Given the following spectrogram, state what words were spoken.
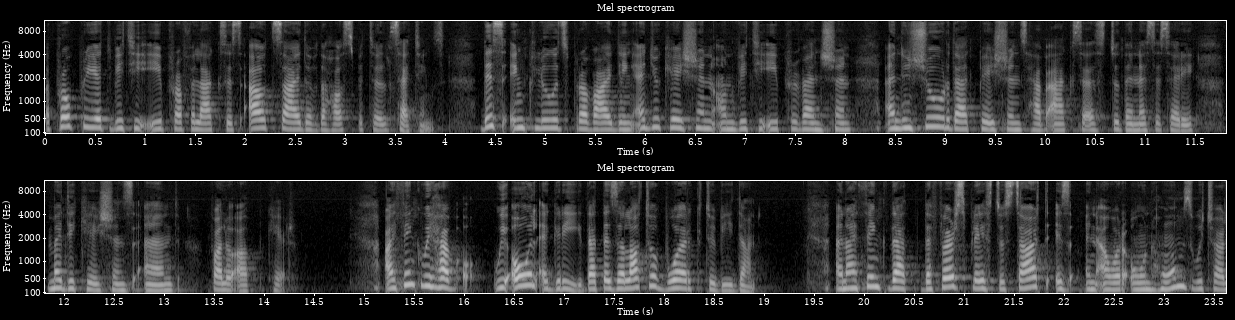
appropriate VTE prophylaxis outside of the hospital settings. This includes providing education on VTE prevention and ensure that patients have access to the necessary medications and follow-up care. I think we, have, we all agree that there's a lot of work to be done. And I think that the first place to start is in our own homes, which are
